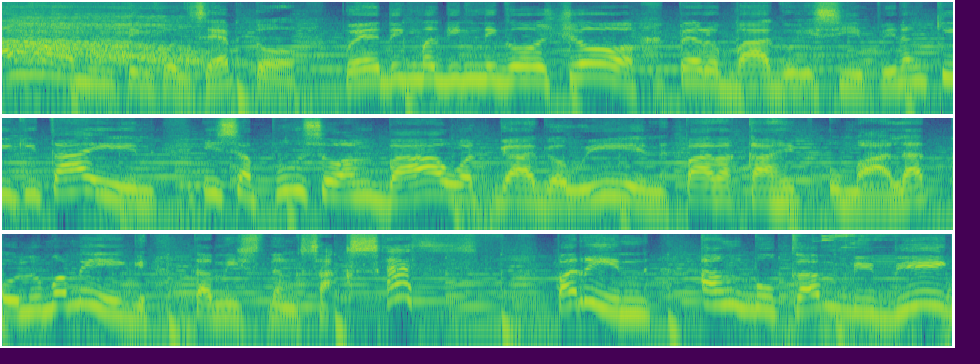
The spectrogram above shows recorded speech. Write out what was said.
Ang mga munting konsepto, pwedeng maging negosyo. Pero bago isipin ang kikitain, isa puso ang bawat gagawin para kahit umalat o lumamig, tamis ng success pa rin ang bukang bibig.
